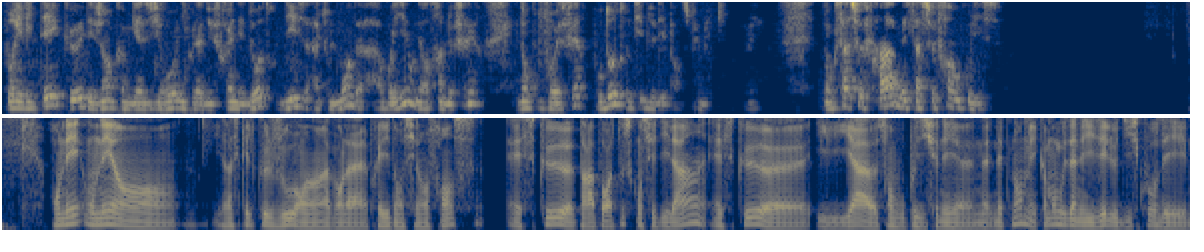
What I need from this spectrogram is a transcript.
pour éviter que des gens comme Gaël Giraud, Nicolas Dufresne et d'autres disent à tout le monde, ah, vous voyez, on est en train de le faire, et donc on pourrait le faire pour d'autres types de dépenses publiques. Donc ça se fera, mais ça se fera en coulisses. On est, en, il reste quelques jours hein, avant la présidentielle en France. Est-ce que, euh, par rapport à tout ce qu'on s'est dit là, est-ce que euh, il y a, sans vous positionner euh, nettement, mais comment vous analysez le discours des,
